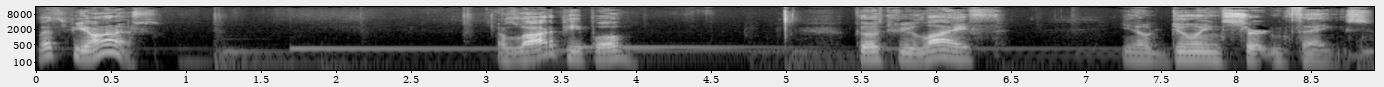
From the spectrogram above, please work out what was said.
let's be honest. A lot of people go through life, you know, doing certain things.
